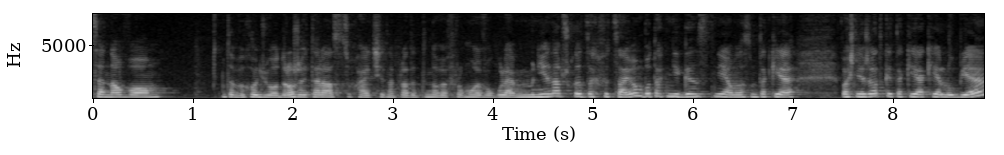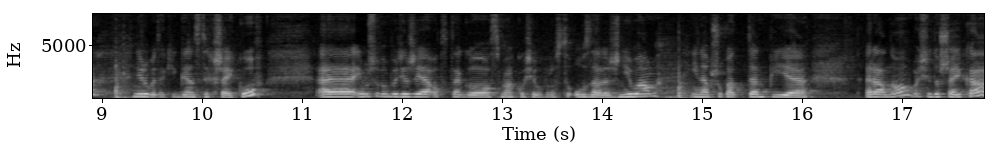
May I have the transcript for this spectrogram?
cenowo to wychodziło drożej. Teraz słuchajcie, naprawdę te nowe formuły w ogóle mnie na przykład zachwycają, bo tak nie gęstnieją. One są takie właśnie rzadkie, takie jak ja lubię. Nie lubię takich gęstych szejków. E, I muszę Wam powiedzieć, że ja od tego smaku się po prostu uzależniłam i na przykład ten piję rano właśnie do szejka,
